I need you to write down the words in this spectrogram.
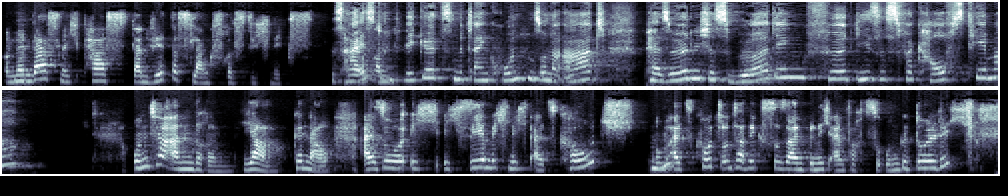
Und wenn mhm. das nicht passt, dann wird das langfristig nichts. Das heißt, du entwickelst mit deinen Kunden so eine Art persönliches Wording für dieses Verkaufsthema? Unter anderem, ja, genau. Also ich, ich sehe mich nicht als Coach. Um mhm. als Coach unterwegs zu sein, bin ich einfach zu ungeduldig.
